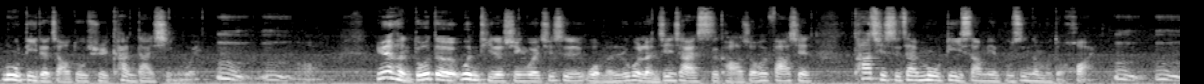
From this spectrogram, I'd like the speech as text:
目的的角度去看待行为。嗯嗯哦，因为很多的问题的行为，其实我们如果冷静下来思考的时候，会发现它其实在目的上面不是那么的坏。嗯嗯，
